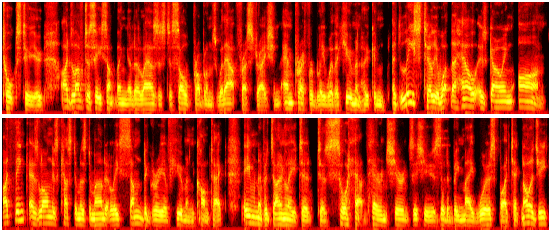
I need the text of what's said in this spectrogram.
talks to you. I'd love to see something that allows us to solve problems without frustration and preferably with a human who can at least tell you what the hell is going on. I think as long as customers demand at least some degree of human contact, even if it's only to, to sort out their insurance issues that have been made worse by technology,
